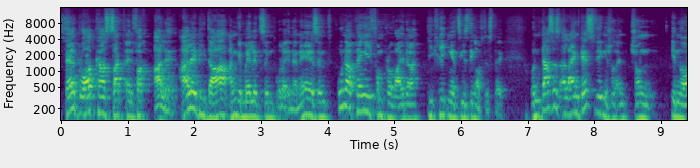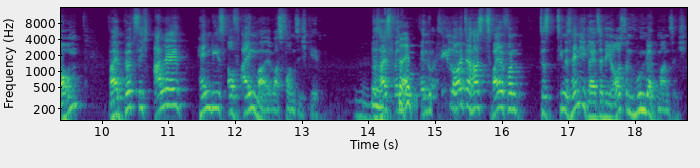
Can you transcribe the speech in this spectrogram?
Cell Broadcast sagt einfach alle. Alle, die da angemeldet sind oder in der Nähe sind, unabhängig vom Provider, die kriegen jetzt dieses Ding auf Display. Und das ist allein deswegen schon, schon enorm, weil plötzlich alle Handys auf einmal was von sich geben. Das heißt, wenn, du, wenn du zehn Leute hast, zwei davon das, ziehen das Handy gleichzeitig raus, dann wundert man sich.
